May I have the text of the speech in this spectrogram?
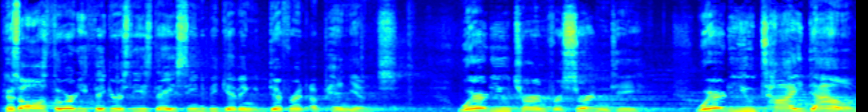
Because all authority figures these days seem to be giving different opinions. Where do you turn for certainty? Where do you tie down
